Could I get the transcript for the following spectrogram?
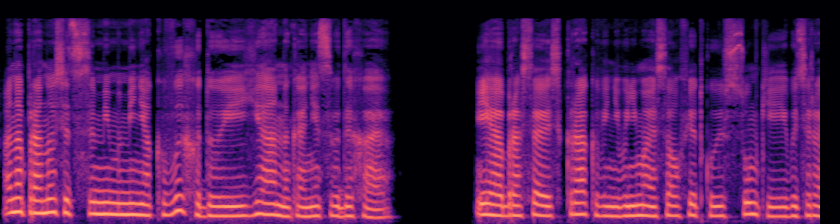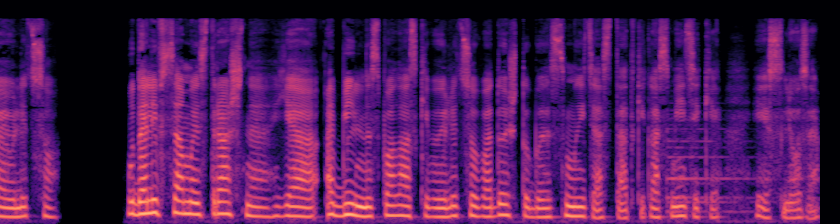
Она проносится мимо меня к выходу, и я, наконец, выдыхаю. Я бросаюсь к раковине, вынимаю салфетку из сумки и вытираю лицо. Удалив самое страшное, я обильно споласкиваю лицо водой, чтобы смыть остатки косметики и слезы.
